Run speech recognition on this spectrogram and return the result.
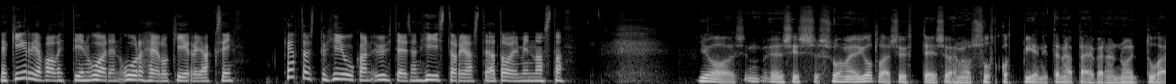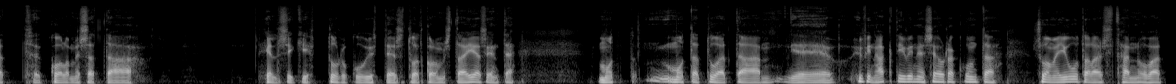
ja kirja valittiin vuoden urheilukirjaksi. Kertoisitko hiukan yhteisön historiasta ja toiminnasta? Joo, siis Suomen juutalaisyhteisöhän on suhtkot pieni tänä päivänä, noin 1300 Helsinki, Turku yhteensä 1300 jäsentä, mutta, mutta tuota, e, hyvin aktiivinen seurakunta. Suomen juutalaisethan ovat,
